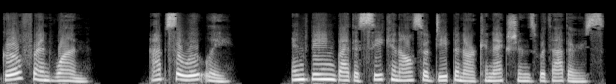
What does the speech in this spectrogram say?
Girlfriend 1. Absolutely. And being by the sea can also deepen our connections with others.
